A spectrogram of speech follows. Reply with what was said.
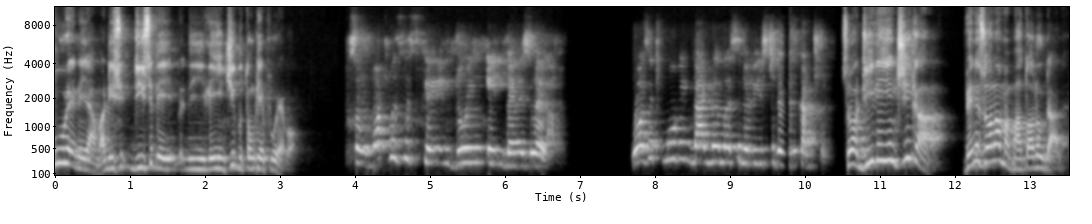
ပူးတဲ့နေရာမှာဒီဒီစစ်တွေဒီလေယာဉ်ကြီးကိုတုံးခဲ့ဖူးတယ်ပေါ့ So, what was this plane doing in Venezuela? Was it moving Wagner mercenaries to this country? ဆိုတော့ဒီလေရင်ကြီးကဗင်နီဇွဲလားမှာဘာတော်လုပ်တာလဲ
